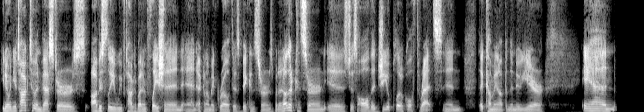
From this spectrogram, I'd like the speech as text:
you know, when you talk to investors, obviously we've talked about inflation and economic growth as big concerns, but another concern is just all the geopolitical threats in that coming up in the new year. And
